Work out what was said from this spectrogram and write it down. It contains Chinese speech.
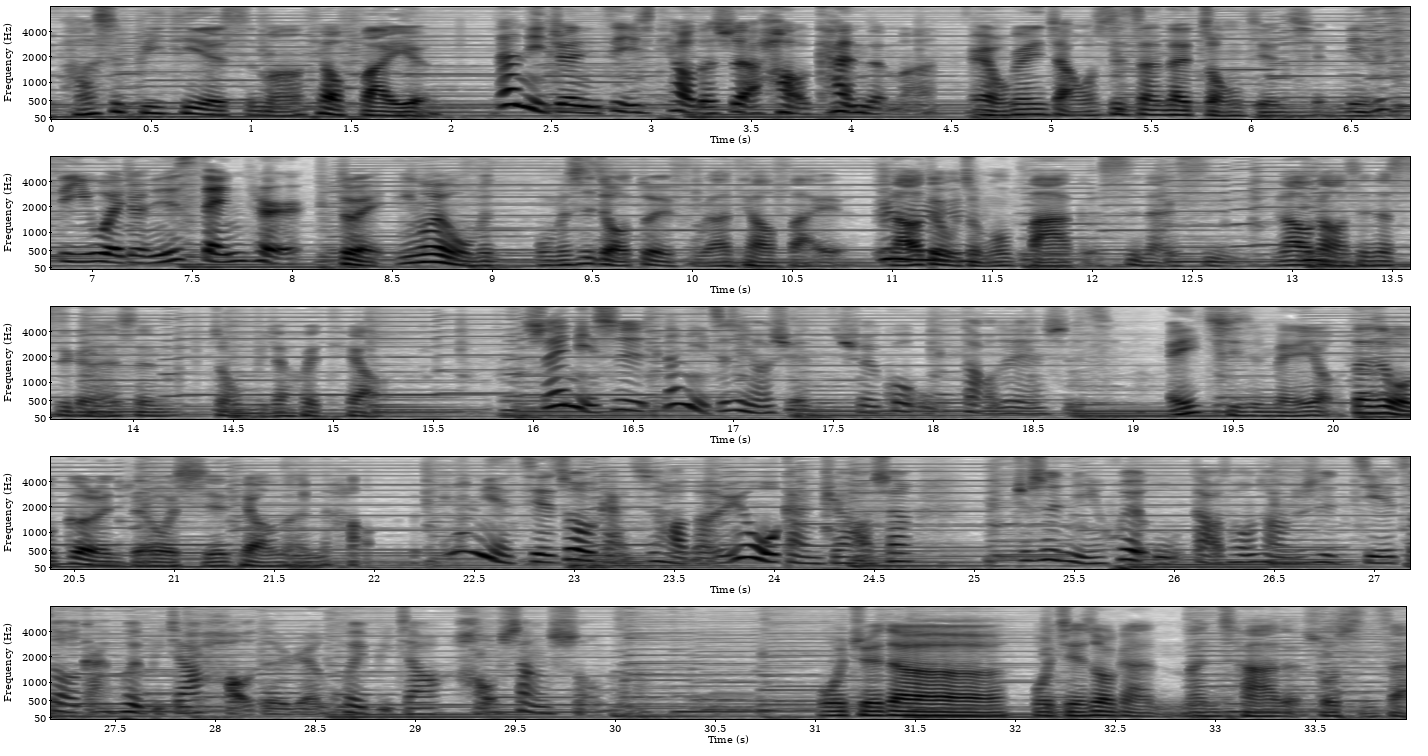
好像是 BTS 吗？跳 Fire。那你觉得你自己跳的是好看的吗？哎、我跟你讲，我是站在中间前面。你是 C 位，就你是 center。对，因为我们我们是只有队服要跳 Fire，嗯然后队伍总共八个，四男四女，然后我刚好是那四个男生中比较会跳。所以你是，那你之前有学学过舞蹈这件事情吗？哎、其实没有，但是我个人觉得我协调蛮好的。那你的节奏感是好的，因为我感觉好像就是你会舞蹈，通常就是节奏感会比较好的人会比较好上手嘛。我觉得我节奏感蛮差的，说实在。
